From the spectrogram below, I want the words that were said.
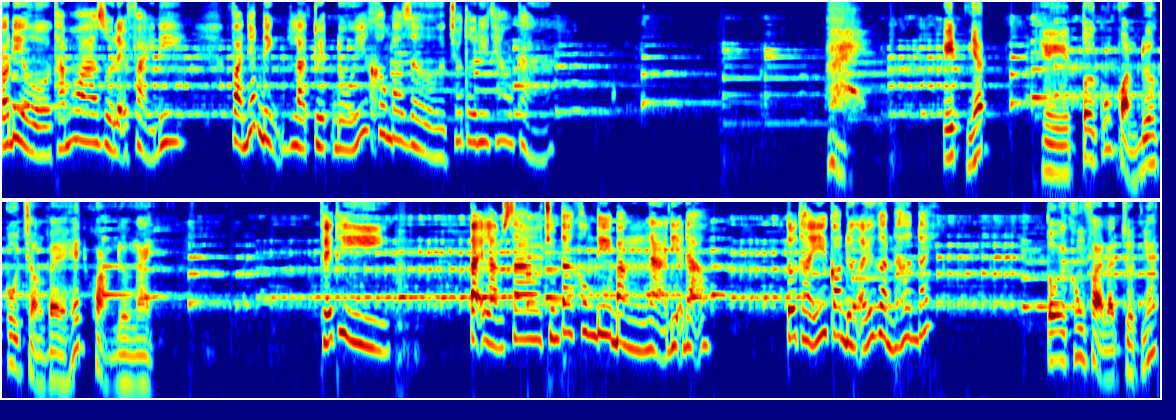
Có điều thám hoa rồi lại phải đi, Và nhất định là tuyệt đối không bao giờ cho tôi đi theo cả. Ít nhất thì tôi cũng còn đưa cô trở về hết khoảng đường này. Thế thì Tại làm sao chúng ta không đi bằng ngã địa đạo? Tôi thấy con đường ấy gần hơn đấy. Tôi không phải là trượt nhất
